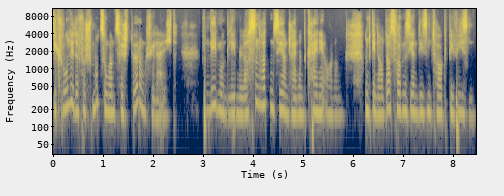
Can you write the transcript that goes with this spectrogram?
Die Krone der Verschmutzung und Zerstörung vielleicht. Von Leben und Leben lassen hatten sie anscheinend keine Ahnung. Und genau das haben sie an diesem Tag bewiesen,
